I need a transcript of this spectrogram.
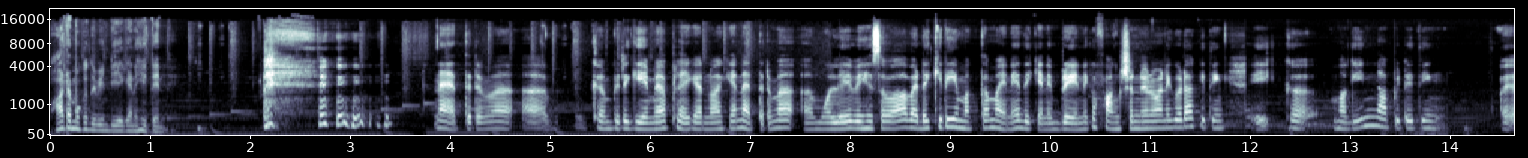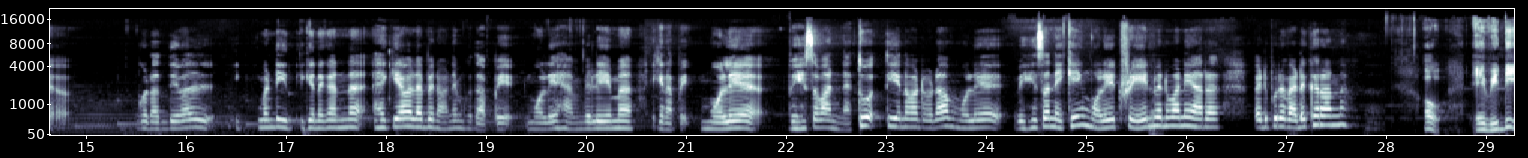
ආට මොකද විඩිය ගැන හිතෙන්නේ නෑ ඇත්තටම කම්පිට ගේම ප්ලේ කරනවා කියන්න ඇත්තටම මොලේ වෙහෙසවා වැඩ කිරීමක් තමයිනේ දෙකැන බ්‍රේන් එක ෆංක්ෂන් වෙනවානි ගොඩක්. ඉතින් ඒ මගින් අපිට ඉතින් ගොඩක් දෙවල් ඉක්මට ඉගෙන ගන්න හැකියාව ලැබෙනවානේ. මොකද අපේ මොලේ හැම්වෙලේම එකන අපේ මොලය වෙහෙසවන්න නැතුව තියෙනවට වඩා මොලේ වෙහෙසන එකින් මොලේ ට්‍රේන් වෙනවනේ අර වැඩිපුර වැඩ කරන්න. ඔව. ඒ විඩි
